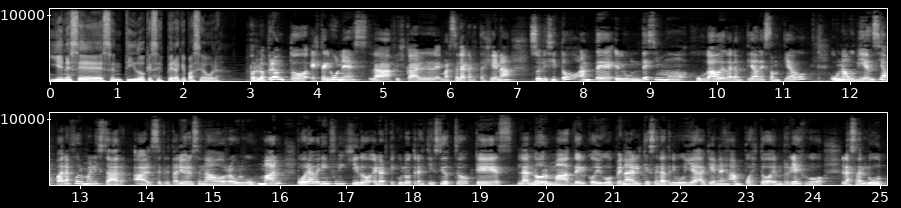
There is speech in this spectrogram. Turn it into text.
Y en ese sentido, ¿qué se espera que pase ahora? Por lo pronto, este lunes, la fiscal Marcela Cartagena solicitó ante el undécimo juzgado de garantía de Santiago una audiencia para formalizar al secretario del Senado, Raúl Guzmán, por haber infringido el artículo 318, que es la norma del Código Penal que se le atribuye a quienes han puesto en riesgo la salud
